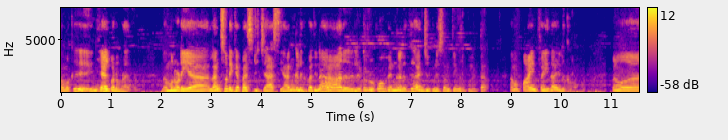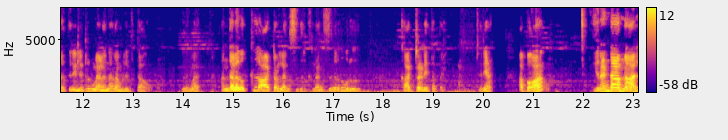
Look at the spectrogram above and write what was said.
நமக்கு இன்ஹேல் பண்ண முடியாது. நம்மளுடைய லங்ஸோடைய கெப்பாசிட்டி ஜாஸ்தி. ஆண்களுக்கு பார்த்தீங்கன்னா ஆறு லிட்டர் இருக்கும் பெண்களுக்கு அஞ்சு புள்ளி சம்திங் இருக்கும் லிட்டர். நம்ம பாயிண்ட் ஃபைவ் தான் இழுக்கிறோம் த்ரீ லிட்டருக்கு மேலேனா நம்ம லிஃப்ட் ஆகும். சரிங்களா அந்த அளவுக்கு ஆற்றல் லங்ஸுக்கு இருக்குது லங்ஸுங்கிறது ஒரு காற்றடைத்த பை. சரியா? அப்போ இரண்டாம் நாள்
